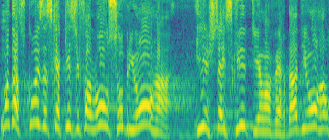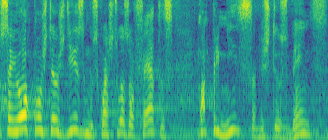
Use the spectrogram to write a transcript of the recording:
Uma das coisas que aqui se falou sobre honra, e está escrito, e é uma verdade, honra ao Senhor com os teus dízimos, com as tuas ofertas, com a premissa dos teus bens.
